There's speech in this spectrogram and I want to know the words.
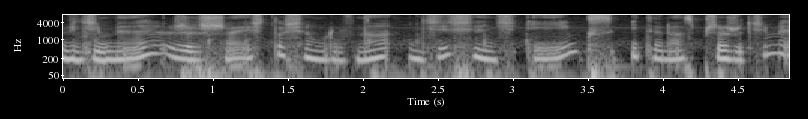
Widzimy, że 6 to się równa 10x i teraz przerzucimy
